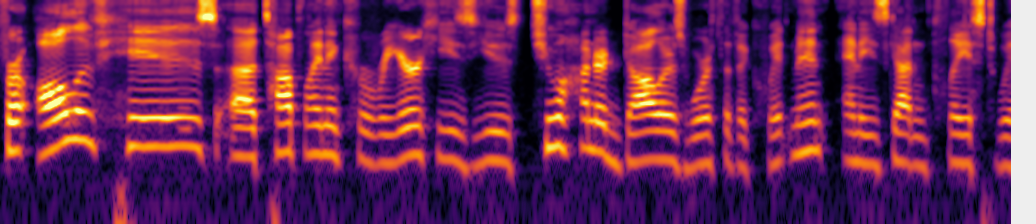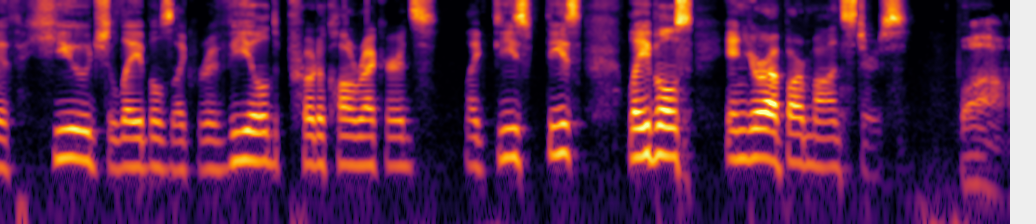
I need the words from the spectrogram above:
for all of his uh, top lining career, he's used two hundred dollars worth of equipment, and he's gotten placed with huge labels like Revealed, Protocol Records. Like these these labels in Europe are monsters. Wow.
